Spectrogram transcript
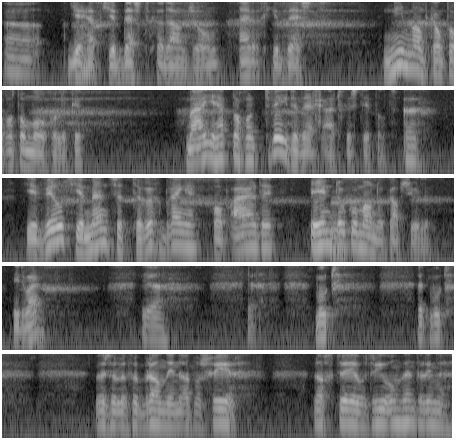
eh, eh, Je hebt je best gedaan, John. Erg je best. Niemand kan toch het onmogelijke. Maar je hebt nog een tweede weg uitgestippeld. Eh. Je wilt je mensen terugbrengen op aarde in de commandocapsule. Niet waar? Ja. Moet. Het moet. We zullen verbranden in de atmosfeer. Nog twee of drie omwentelingen.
